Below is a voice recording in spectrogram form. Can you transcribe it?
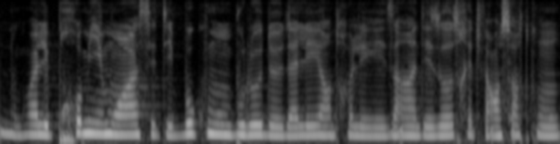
Donc moi, les premiers mois, c'était beaucoup mon boulot d'aller entre les uns et des autres et de faire en sorte qu'on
